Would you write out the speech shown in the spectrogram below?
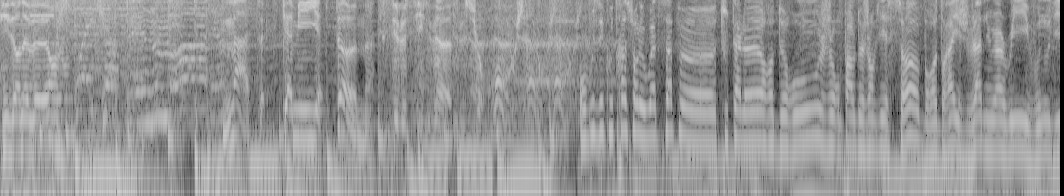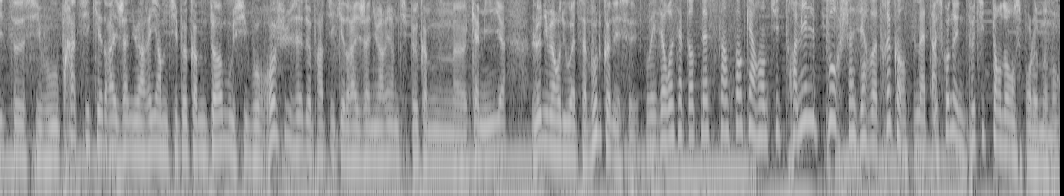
6h-9h. Matt, Camille, Tom. C'est le 6-9 sur Rouge. On vous écoutera sur le WhatsApp euh, tout à l'heure de Rouge. On parle de janvier sobre, Dry January. Vous nous dites euh, si vous pratiquez Dry January un petit peu comme Tom ou si vous refusez de pratiquer Dry January un petit peu comme euh, Camille. Le numéro du WhatsApp, vous le connaissez. Oui, 079 548 3000 pour choisir votre camp ce matin. Est-ce qu'on a une petite tendance pour le moment?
